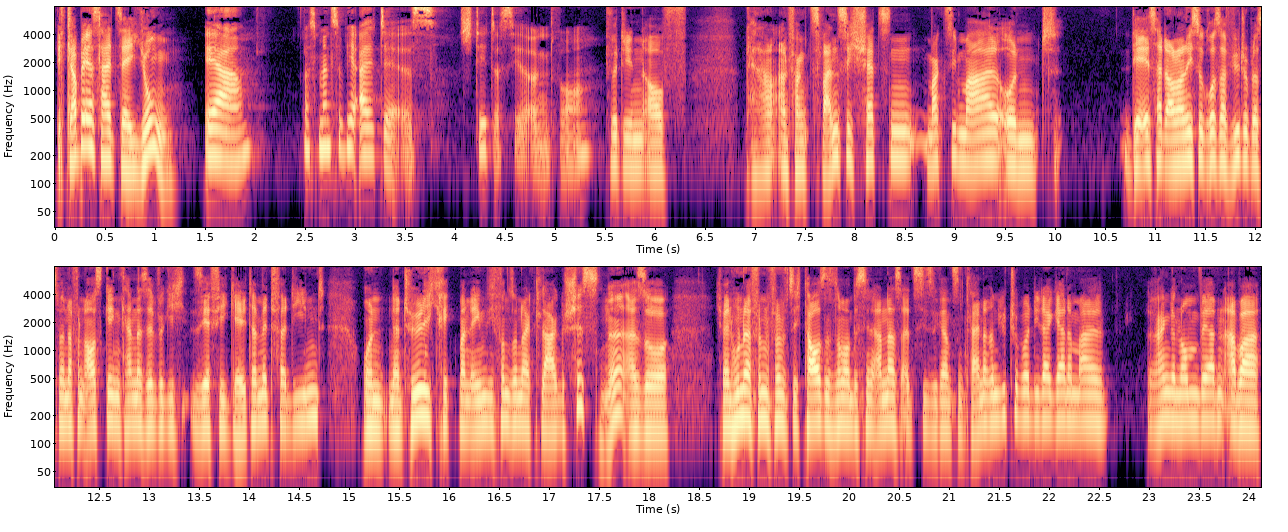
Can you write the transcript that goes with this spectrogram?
Ich glaube, er ist halt sehr jung. Ja. Was meinst du, wie alt der ist? Steht das hier irgendwo? Ich würde ihn auf keine Ahnung, Anfang 20 schätzen maximal und der ist halt auch noch nicht so groß auf YouTube, dass man davon ausgehen kann, dass er wirklich sehr viel Geld damit verdient. Und natürlich kriegt man irgendwie von so einer Klage Schiss, ne? Also, ich meine, 155.000 ist nochmal ein bisschen anders als diese ganzen kleineren YouTuber, die da gerne mal rangenommen werden. Aber,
